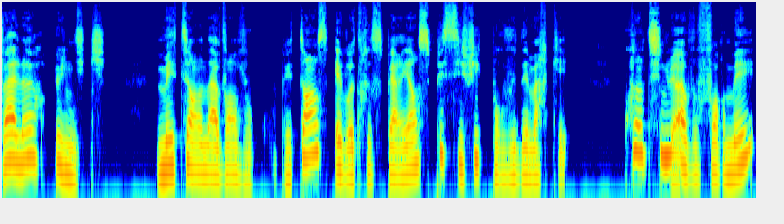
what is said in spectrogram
valeur unique. Mettez en avant vos compétences et votre expérience spécifique pour vous démarquer. Continuez à vous former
